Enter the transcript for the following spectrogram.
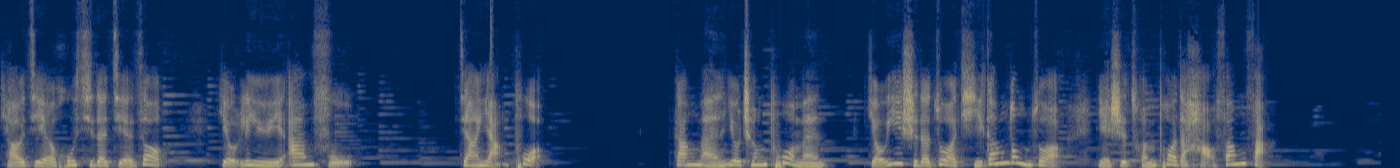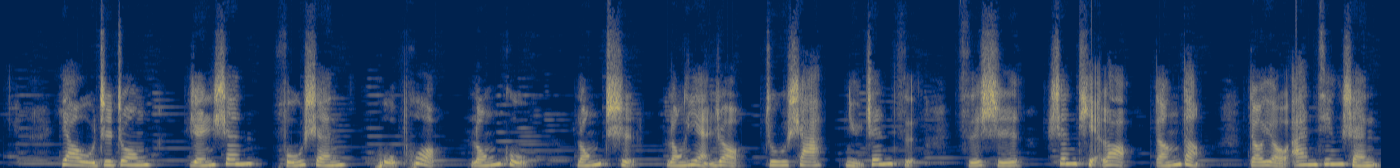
调节呼吸的节奏，有利于安抚将养魄。肛门又称破门，有意识地做提肛动作，也是存魄的好方法。”药物之中，人参、茯神、琥珀、龙骨、龙齿、龙眼肉、朱砂、女贞子、磁石、生铁烙等等，都有安精神、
